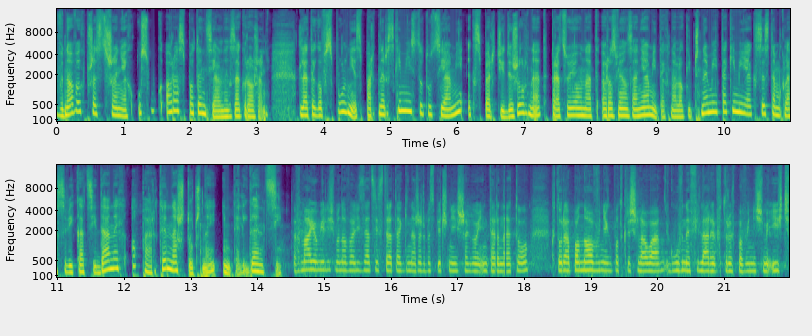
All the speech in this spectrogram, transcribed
w nowych przestrzeniach usług oraz potencjalnych zagrożeń. Dlatego wspólnie z partnerskimi instytucjami eksperci Dyżurnet pracują nad rozwiązaniami technologicznymi, takimi jak system klasyfikacji danych oparty na sztucznej inteligencji. W maju mieliśmy nowelizację strategii na rzecz bezpieczniejszego internetu, która ponownie podkreślała główne filary, w których powinniśmy iść,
